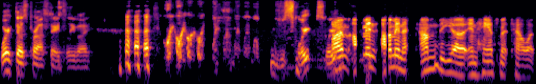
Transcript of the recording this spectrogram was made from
work those prostates, Levi. Just squirt, squirt. I'm I'm in I'm in I'm the uh, enhancement talent.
